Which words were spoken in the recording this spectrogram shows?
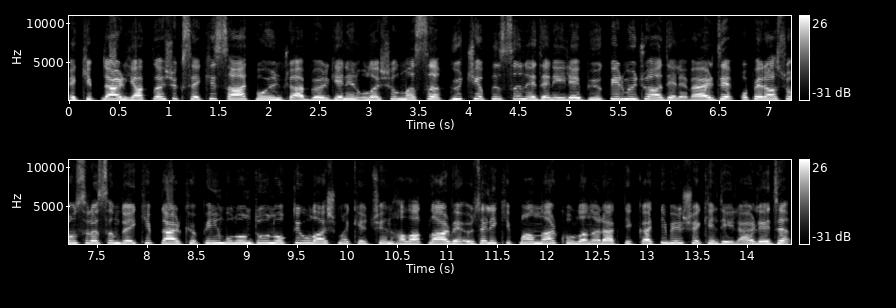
Ekipler yaklaşık 8 saat boyunca bölgenin ulaşılması güç yapısı nedeniyle büyük bir mücadele verdi. Operasyon sırasında ekipler köpeğin bulunduğu noktaya ulaşmak için halatlar ve özel ekipmanlar kullanarak dikkatli bir şekilde ilerledi.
